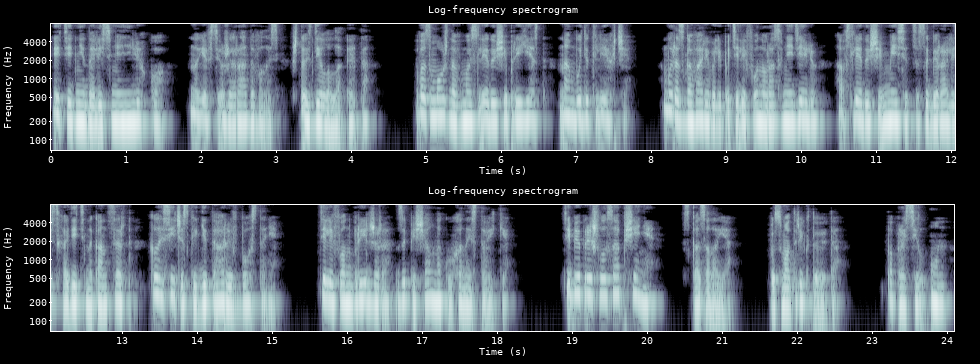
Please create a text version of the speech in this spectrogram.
Эти дни дались мне нелегко, но я все же радовалась, что сделала это. Возможно, в мой следующий приезд нам будет легче. Мы разговаривали по телефону раз в неделю, а в следующем месяце собирались сходить на концерт классической гитары в Бостоне. Телефон Бриджера запищал на кухонной стойке. «Тебе пришло сообщение», — сказала я. «Посмотри, кто это», — попросил он,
